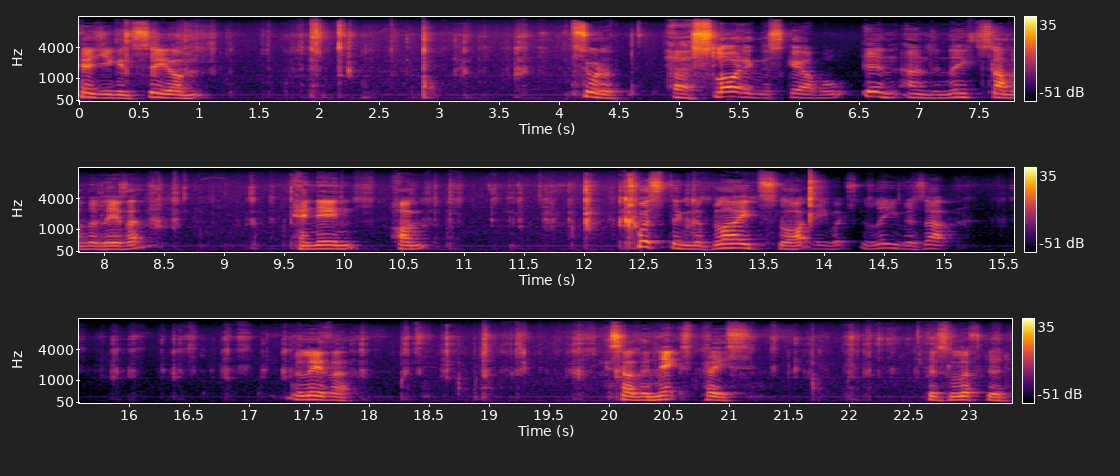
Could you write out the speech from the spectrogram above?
As you can see I'm sort of uh, sliding the scalpel in underneath some of the leather. And then I'm twisting the blade slightly which levers up the leather. So the next piece is lifted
